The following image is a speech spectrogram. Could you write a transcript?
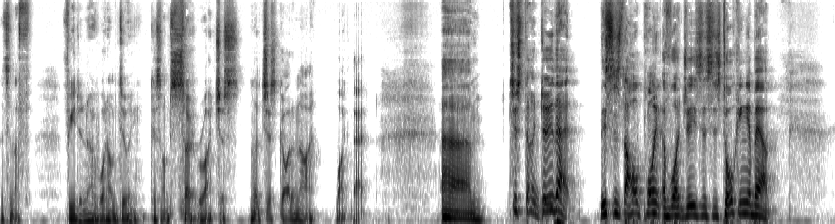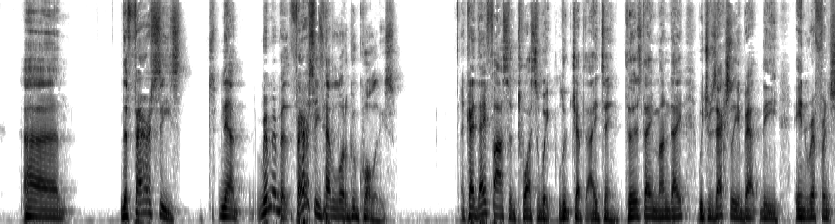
that's enough for you to know what I'm doing because I'm so righteous. Not just God and I like that. Um, just don't do that. This is the whole point of what Jesus is talking about. Uh, the Pharisees, now remember, the Pharisees had a lot of good qualities. Okay, they fasted twice a week. Luke chapter 18, Thursday, Monday, which was actually about the, in reference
